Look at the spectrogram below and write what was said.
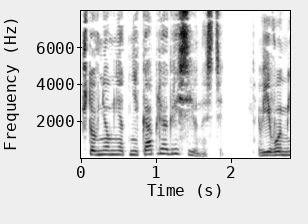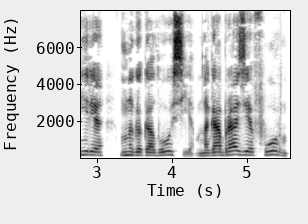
что в нем нет ни капли агрессивности. В его мире многоголосие, многообразие форм,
